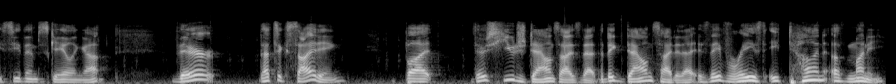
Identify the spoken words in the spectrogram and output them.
You see them scaling up. They're that's exciting, but there's huge downsides to that. The big downside of that is they've raised a ton of money.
